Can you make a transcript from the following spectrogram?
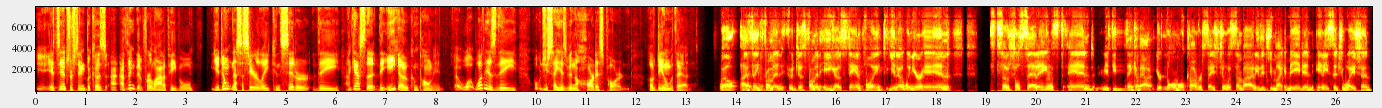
It's interesting because I think that for a lot of people, you don't necessarily consider the, I guess, the, the ego component. Uh, what, what is the, what would you say has been the hardest part of dealing with that? Well, I think from an just from an ego standpoint, you know, when you're in social settings and if you think about your normal conversation with somebody that you might meet in any situation,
